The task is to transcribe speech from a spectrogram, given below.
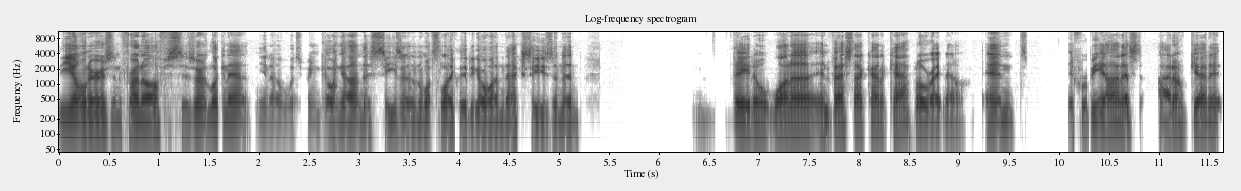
the owners and front offices are looking at you know what's been going on this season and what's likely to go on next season and they don't want to invest that kind of capital right now and if we're being honest i don't get it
